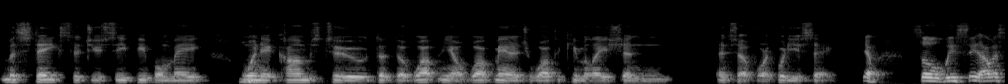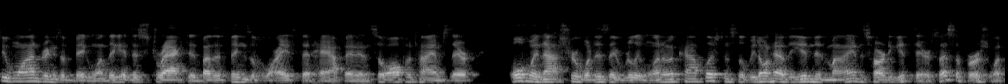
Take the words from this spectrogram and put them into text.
mistakes that you see people make when it comes to the, the wealth you know wealth management wealth accumulation and so forth what do you say yeah so we see obviously wandering is a big one they get distracted by the things of life that happen and so oftentimes they're ultimately not sure what it is they really want to accomplish. And so if we don't have the end in mind, it's hard to get there. So that's the first one.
